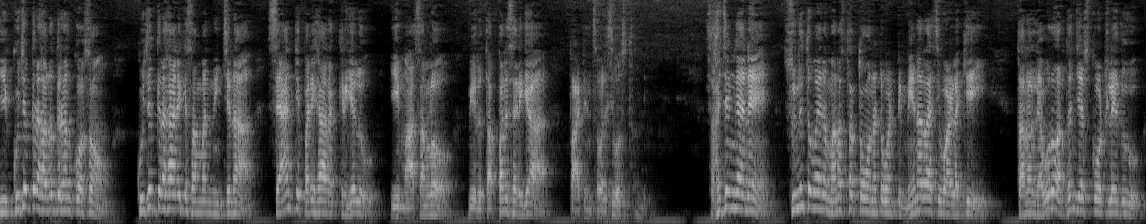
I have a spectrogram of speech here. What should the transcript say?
ఈ కుజగ్రహ అనుగ్రహం కోసం కుజగ్రహానికి సంబంధించిన శాంతి పరిహార క్రియలు ఈ మాసంలో మీరు తప్పనిసరిగా పాటించవలసి వస్తుంది. సహజంగానే సున్నితమైన మనస్తత్వం ఉన్నటువంటి మీనరాశి వాళ్ళకి తనల్ని ఎవరూ అర్థం చేసుకోవట్లేదు.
